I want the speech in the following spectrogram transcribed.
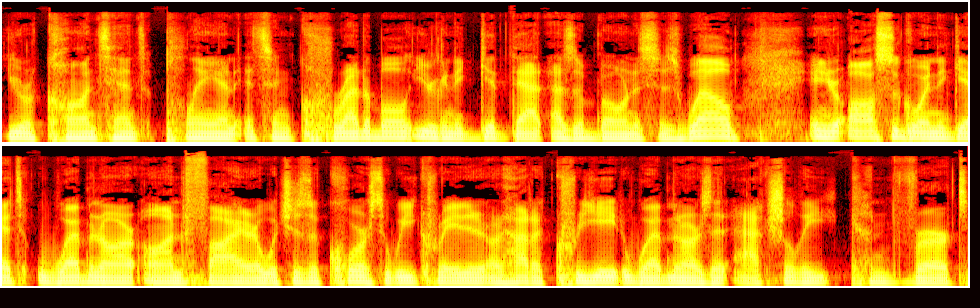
your content plan. It's incredible. You're going to get that as a bonus as well. And you're also going to get Webinar on Fire, which is a course we created on how to create webinars that actually convert.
